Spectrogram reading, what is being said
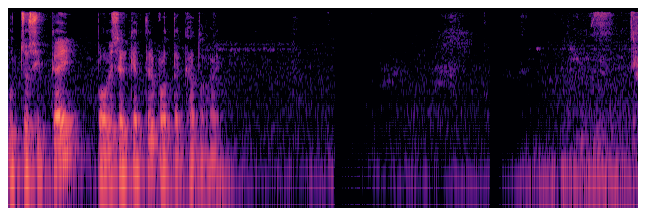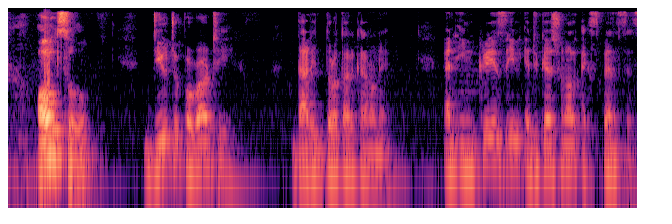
উচ্চশিক্ষায় প্রবেশের ক্ষেত্রে প্রত্যাখ্যাত হয়। অলসো ডিউ টু পভার্টি দারিদ্রতার কারণে an increase in educational expenses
